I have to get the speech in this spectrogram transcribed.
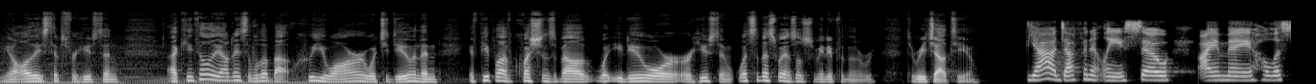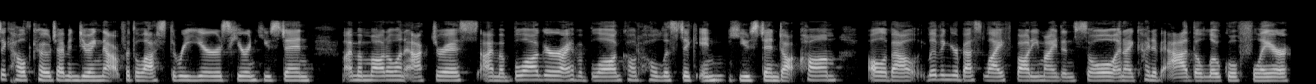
you know, all these tips for Houston. Uh, can you tell the audience a little bit about who you are, or what you do, and then if people have questions about what you do or, or Houston, what's the best way on social media for them to, to reach out to you? Yeah, definitely. So, I am a holistic health coach. I've been doing that for the last three years here in Houston. I'm a model and actress. I'm a blogger. I have a blog called holisticinhouston.com, all about living your best life, body, mind, and soul. And I kind of add the local flair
